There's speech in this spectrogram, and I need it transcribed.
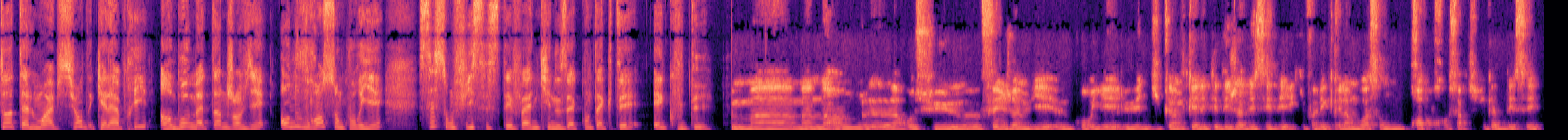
totalement absurde qu'elle a appris un beau matin de janvier en ouvrant son courrier. C'est son fils Stéphane qui nous a contactés. Écoutez. Ma maman euh, a reçu euh, fin janvier un courrier lui indiquant qu'elle était déjà décédée et qu'il fallait qu'elle envoie son propre certificat de décès.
